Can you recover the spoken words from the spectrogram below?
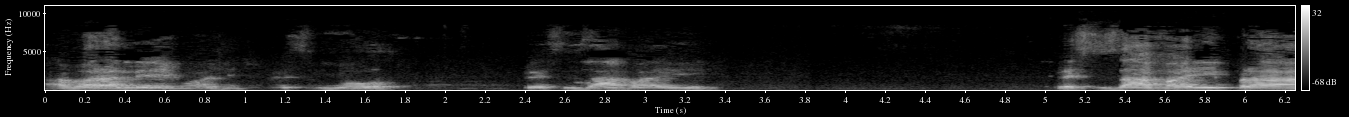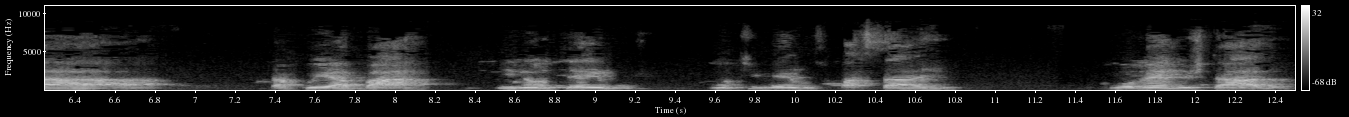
Agora mesmo a gente precisou, precisava ir, precisava ir para Cuiabá e não temos, não tivemos passagem. O governo do estado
